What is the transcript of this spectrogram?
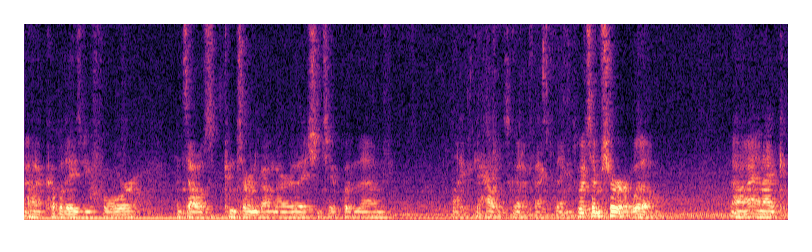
uh, a couple days before, and so I was concerned about my relationship with them, like how it was going to affect things, which I'm sure it will. Uh, and I could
